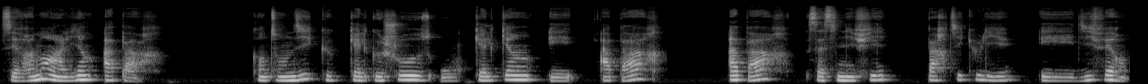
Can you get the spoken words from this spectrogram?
C'est vraiment un lien à part. Quand on dit que quelque chose ou quelqu'un est à part, à part, ça signifie particulier et différent.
